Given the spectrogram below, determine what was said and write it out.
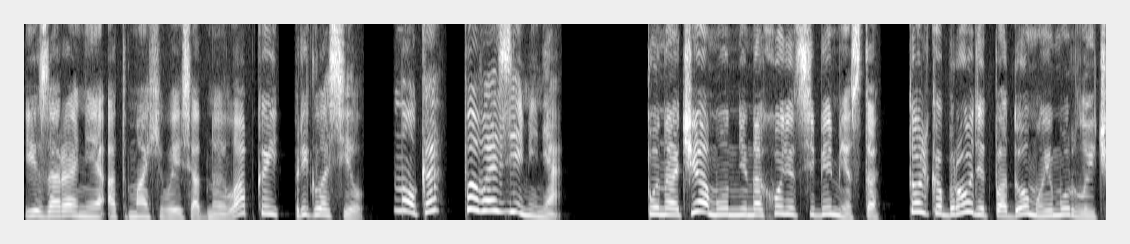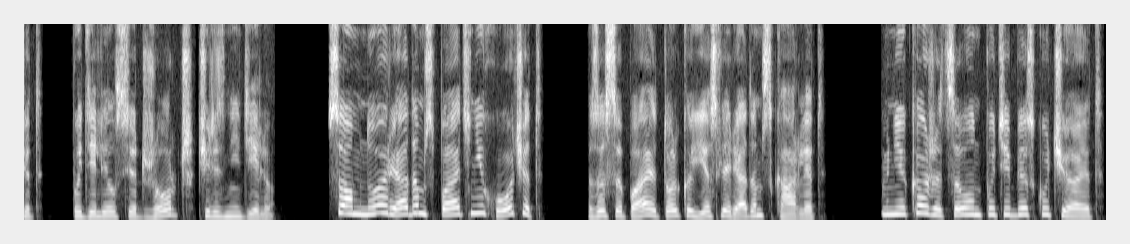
и, заранее отмахиваясь одной лапкой, пригласил «Ну-ка, повози меня». По ночам он не находит себе места, только бродит по дому и мурлычет», — поделился Джордж через неделю. «Со мной рядом спать не хочет. Засыпает только если рядом Скарлетт. Мне кажется, он по тебе скучает».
